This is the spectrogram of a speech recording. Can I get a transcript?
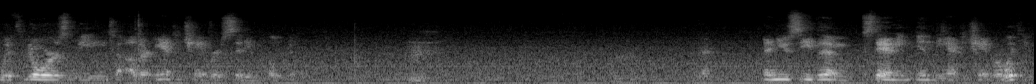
with doors leading to other antechambers sitting open. Okay. And you see them standing in the antechamber with you.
